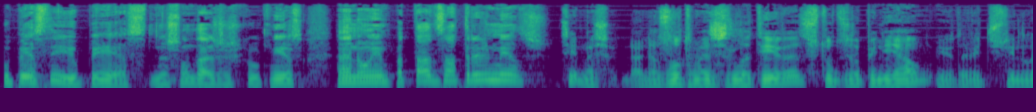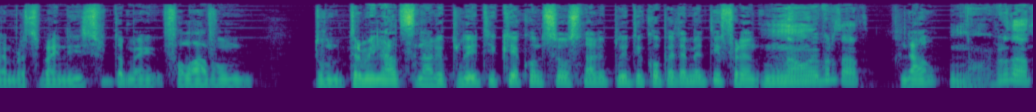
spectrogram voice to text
O PSD e o PS, nas sondagens que eu conheço, andam empatados há três meses. Sim, mas nas últimas legislativas, estudos de opinião, e o David Destino lembra-se bem disso, também falavam de um determinado cenário político e aconteceu um cenário político completamente diferente. Não é verdade. Não? Não é verdade.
